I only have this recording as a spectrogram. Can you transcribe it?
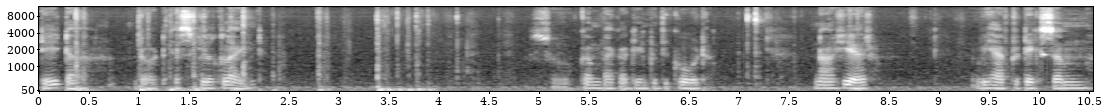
data dot SQL client. So come back again to the code. Now here we have to take some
